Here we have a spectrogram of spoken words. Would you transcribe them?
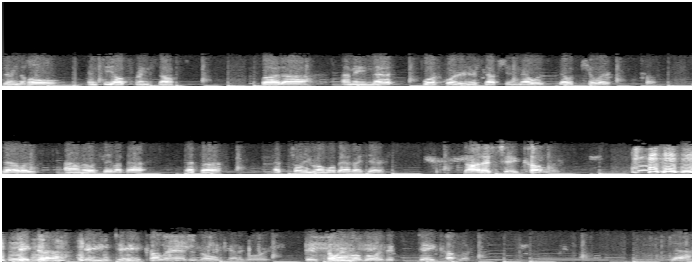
during the whole MCL sprain stuff. But uh, I mean that fourth quarter interception that was that was killer. That was I don't know what to say about that. That's uh that's Tony Romo bad right there. Nah, that's Jay Cutler. Jay, Yeah. Cutler. Jay, Jay Cutler has his own category. There's Tony Yeah. Romo and Jay Cutler. Yeah,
